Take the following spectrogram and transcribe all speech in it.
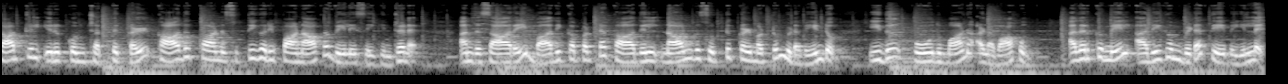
சாற்றில் இருக்கும் சத்துக்கள் காதுக்கான சுத்திகரிப்பானாக வேலை செய்கின்றன. அந்த சாறை பாதிக்கப்பட்ட காதில் நான்கு சொட்டுக்கள் மட்டும் விட வேண்டும். இது போதுமான அளவாகும். அதற்கு மேல் அதிகம் விட தேவையில்லை.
